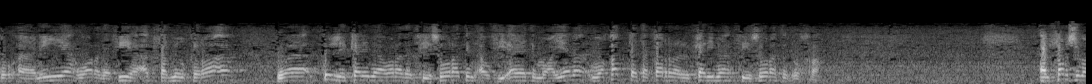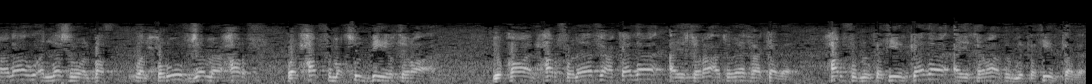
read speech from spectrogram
قرآنية ورد فيها أكثر من قراءة وكل كلمة وردت في سورة أو في آية معينة وقد تتكرر الكلمة في سورة أخرى. الفرش معناه النشر والبسط والحروف جمع حرف والحرف مقصود به القراءة. يقال حرف نافع كذا أي قراءة نافع كذا. حرف ابن كثير كذا أي قراءة ابن كثير كذا.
